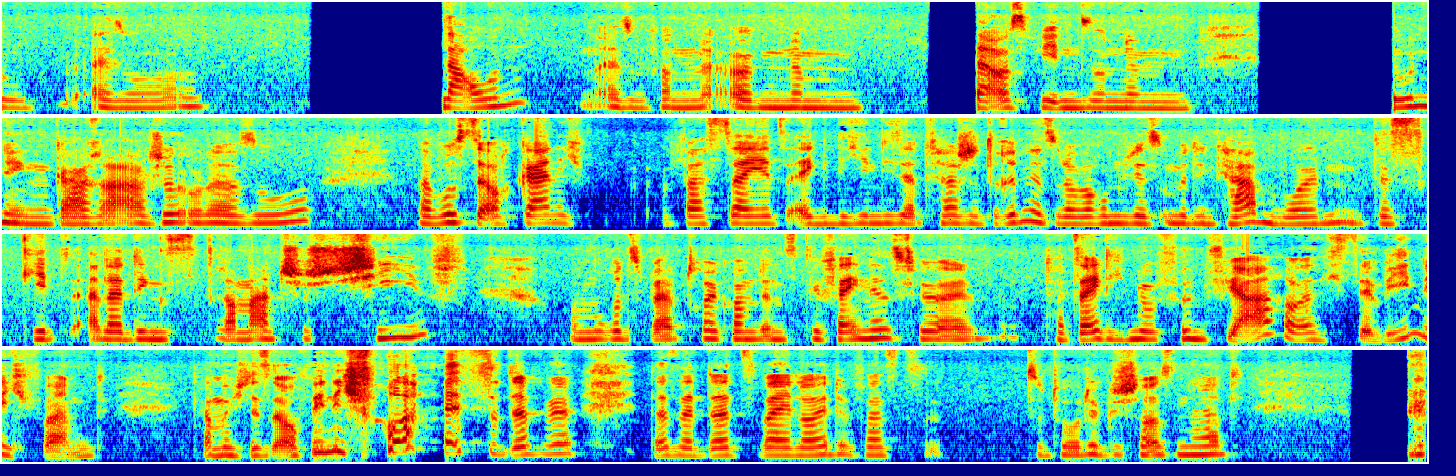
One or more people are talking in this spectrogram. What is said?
zu, also klauen, also von irgendeinem, aus wie in so einem Tuning-Garage oder so. Man wusste auch gar nicht, was da jetzt eigentlich in dieser Tasche drin ist oder warum die das unbedingt haben wollten. Das geht allerdings dramatisch schief. Und Moritz Bleibtreu kommt ins Gefängnis für tatsächlich nur fünf Jahre, was ich sehr wenig fand. Kam euch das auch wenig vor, also dafür, dass er da zwei Leute fast zu Tode geschossen hat.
